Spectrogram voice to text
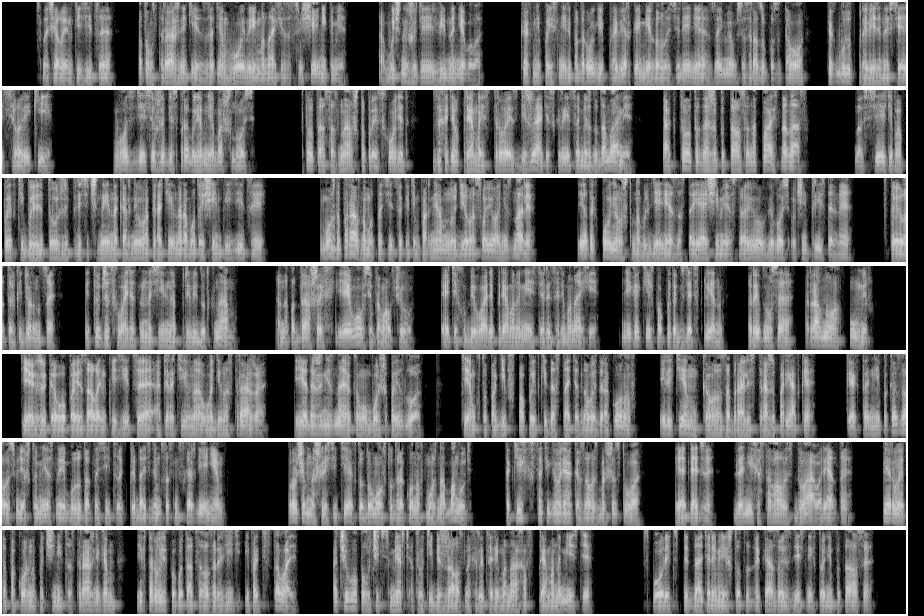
Сначала инквизиция, потом стражники, затем воины и монахи со священниками. Обычных жителей видно не было. Как мне пояснили по дороге, проверкой мирного населения займемся сразу после того, как будут проверены все силовики. Вот здесь уже без проблем не обошлось. Кто-то, осознав, что происходит, захотел прямо из строя сбежать и скрыться между домами, а кто-то даже пытался напасть на нас. Но все эти попытки были тут же пресечены на корню оперативно работающей инквизицией. Можно по-разному относиться к этим парням, но дело свое они знали. Я так понял, что наблюдение за стоящими в строю велось очень пристальное. Стоило только дернуться, и тут же схватят и насильно приведут к нам. А нападавших я и вовсе промолчу. Этих убивали прямо на месте рыцари-монахи. Никаких попыток взять в плен. Рыпнулся, равно умер. Тех же, кого повязала Инквизиция, оперативно уводила стража. И я даже не знаю, кому больше повезло. Тем, кто погиб в попытке достать одного из драконов, или тем, кого забрали стражи порядка. Как-то не показалось мне, что местные будут относиться к предателям со снисхождением. Впрочем, нашлись и те, кто думал, что драконов можно обмануть. Таких, кстати говоря, оказалось большинство. И опять же, для них оставалось два варианта. Первый — это покорно подчиниться стражникам, и второй — попытаться возразить и протестовать. А чего получить смерть от руки безжалостных рыцарей-монахов прямо на месте? Спорить с предателями и что-то доказывать здесь никто не пытался.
